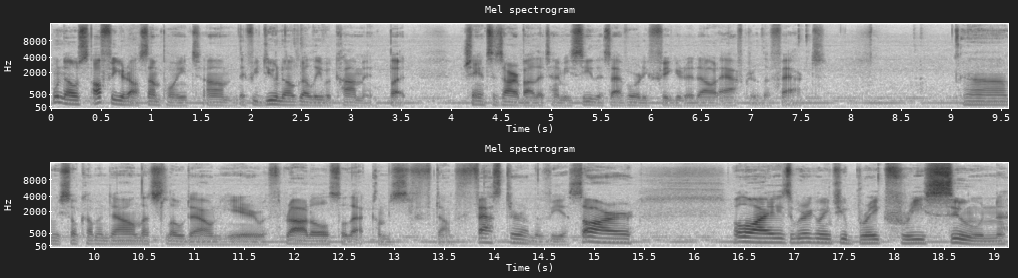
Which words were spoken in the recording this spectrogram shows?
who knows? I'll figure it out some point. Um, if you do know, go leave a comment. But chances are by the time you see this, I've already figured it out after the fact. Um, we're still coming down. Let's slow down here with throttle so that comes down faster on the VSR. Otherwise, we're going to break free soon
